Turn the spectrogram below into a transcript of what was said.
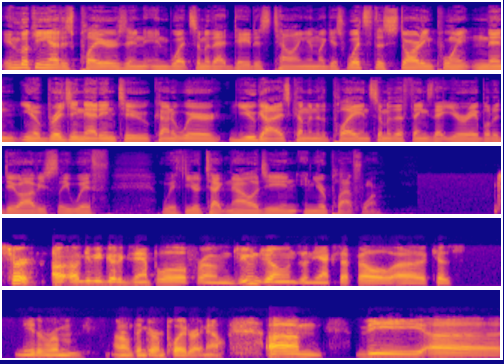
in looking at his players and, and what some of that data is telling him, I guess what's the starting point, and then you know bridging that into kind of where you guys come into the play and some of the things that you're able to do, obviously with with your technology and, and your platform. Sure, I'll, I'll, give you a good example from June Jones and the XFL because uh, neither of them I don't think are employed right now. Um, the uh,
